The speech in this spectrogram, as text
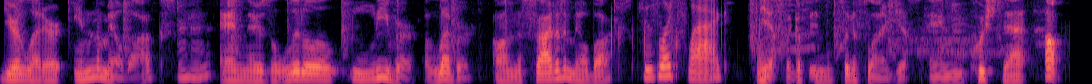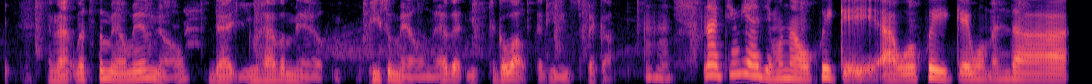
your letter in the mailbox, Mhm. and there's a little lever, a lever on the side of the mailbox. Just like flag. Yes, like a, it looks like a flag. Yes, and you push that up, and that lets the mailman know that you have a mail piece of mail in there that needs to go out that he needs to pick up. 嗯哼那今天的节目呢，我会给啊、我会给我们的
